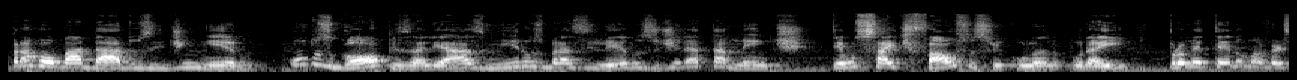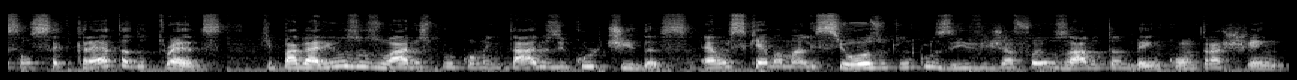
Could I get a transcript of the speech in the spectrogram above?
para roubar dados e dinheiro. Um dos golpes, aliás, mira os brasileiros diretamente. Tem um site falso circulando por aí prometendo uma versão secreta do Threads, que pagaria os usuários por comentários e curtidas. É um esquema malicioso que, inclusive, já foi usado também contra a Shen.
